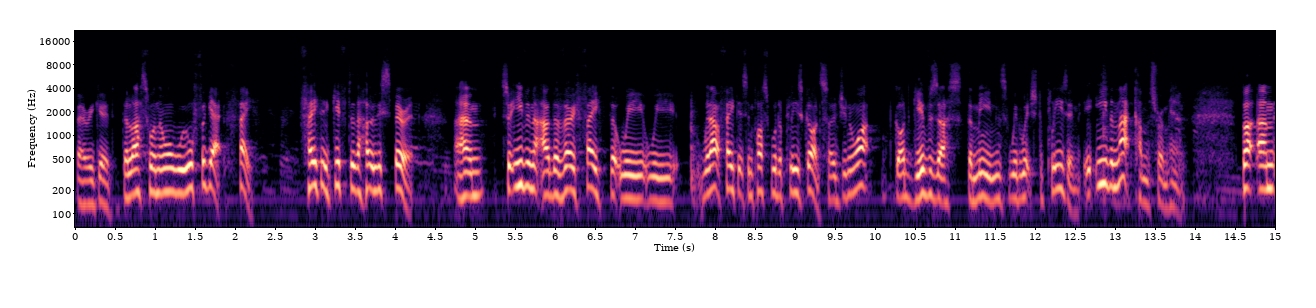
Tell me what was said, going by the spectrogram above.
Very good. The last one, the one we all forget faith. Faith is a gift of the Holy Spirit. Um, so even the very faith that we, we, without faith, it's impossible to please God. So do you know what? God gives us the means with which to please Him. It, even that comes from Him. But um,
